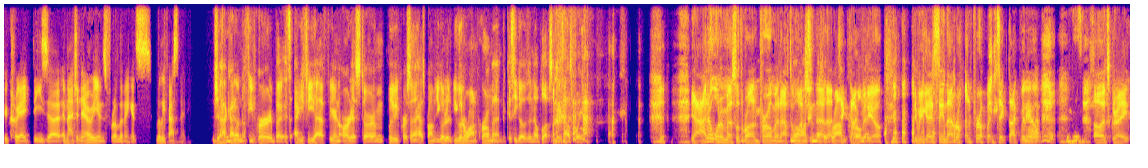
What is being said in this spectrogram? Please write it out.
who create these uh, imaginariums for a living. It's really fascinating. Jack, I don't know if you've heard, but it's if you have if you're an artist or a movie person that has problems, you go to you go to Ron Perlman because he goes and he'll blow up somebody's house for you. yeah, I don't want to mess with Ron Perlman after no watching that uh, TikTok Perlman. video. have you guys seen that Ron Perlman TikTok video? oh, it's great.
